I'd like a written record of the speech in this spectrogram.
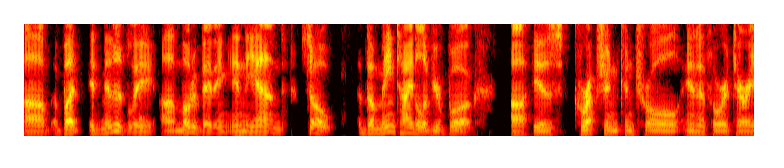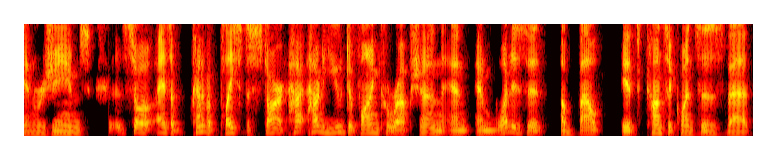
uh, but admittedly uh, motivating in the end. So, the main title of your book uh, is corruption control in authoritarian regimes. So, as a kind of a place to start, how, how do you define corruption and, and what is it about its consequences that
